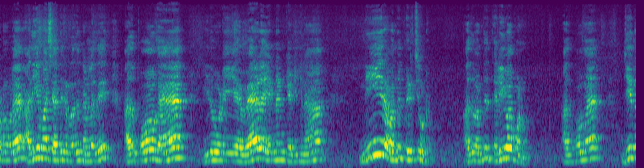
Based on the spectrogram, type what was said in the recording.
உணவில் அதிகமாக சேர்த்துக்கிறது நல்லது. அது போக இதோடைய வேலை என்னன்னு கேட்டிங்கன்னா நீரை வந்து பிரித்து விட்ரும் அது வந்து தெளிவாக பண்ணும் அது போக ஜீரண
